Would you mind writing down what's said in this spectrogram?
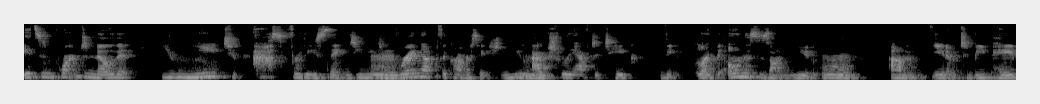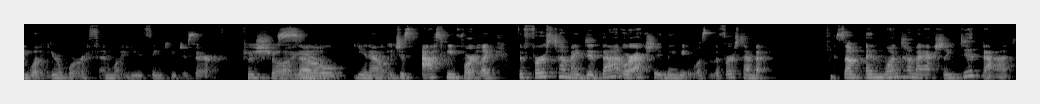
it's important to know that you need to ask for these things. You need to Mm. bring up the conversation. You Mm. actually have to take the, like, the onus is on you Mm. um, you know, to be paid what you're worth and what you think you deserve. For sure. yeah. so, you know, just asking for it. Like the first time I did that, or actually maybe it wasn't the first time, but some and one time I actually did that,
